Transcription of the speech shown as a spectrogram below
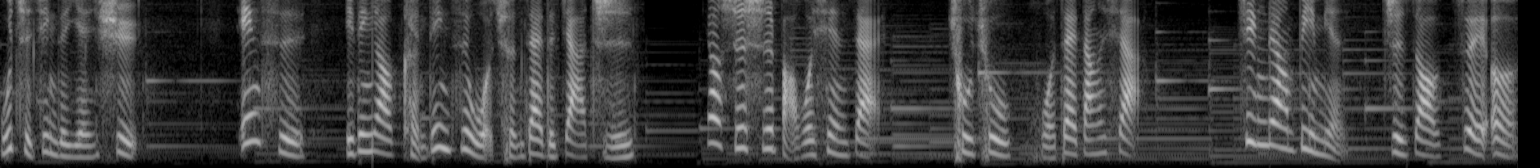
无止境的延续，因此一定要肯定自我存在的价值，要时时把握现在，处处活在当下，尽量避免制造罪恶，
